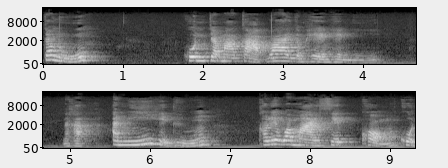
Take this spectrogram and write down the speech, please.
เจ้าหนู คนจะมากราบไหว้กำแพงแห่งนี้นะคะ อันนี้เห็นถึงเขาเรียกว่า mindset ของคน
